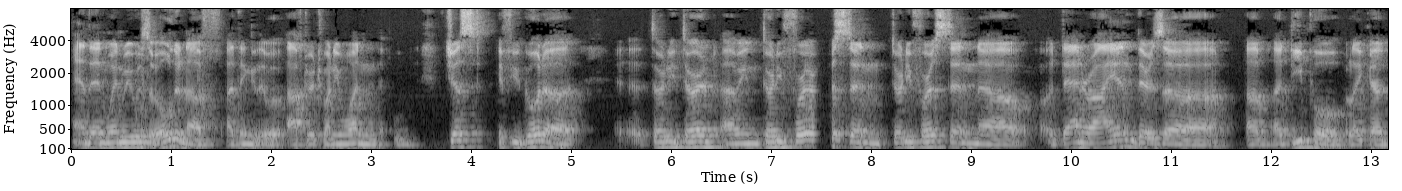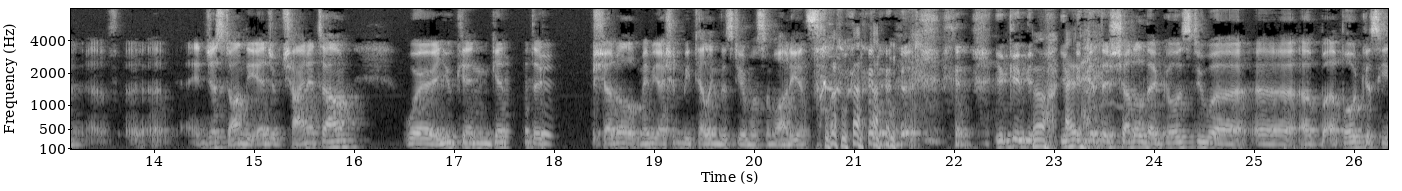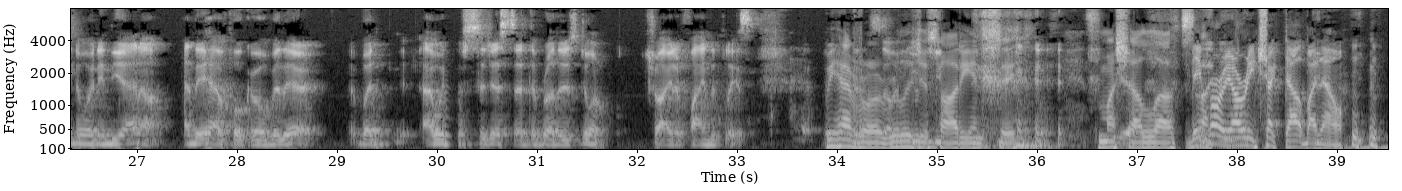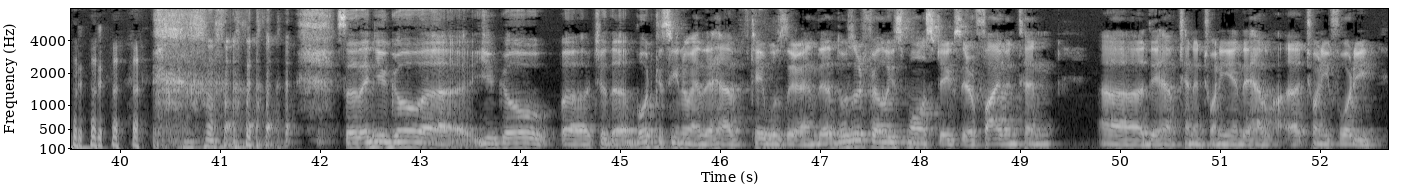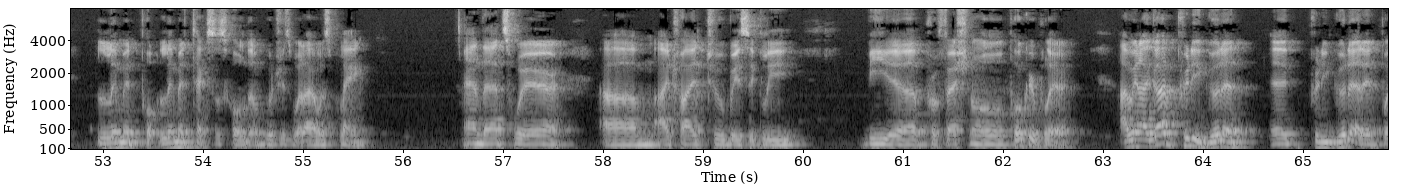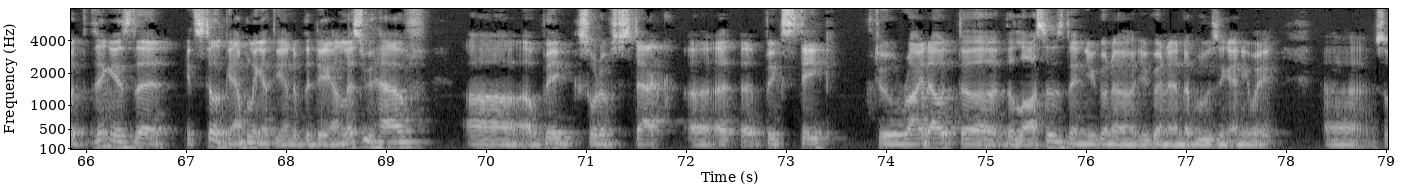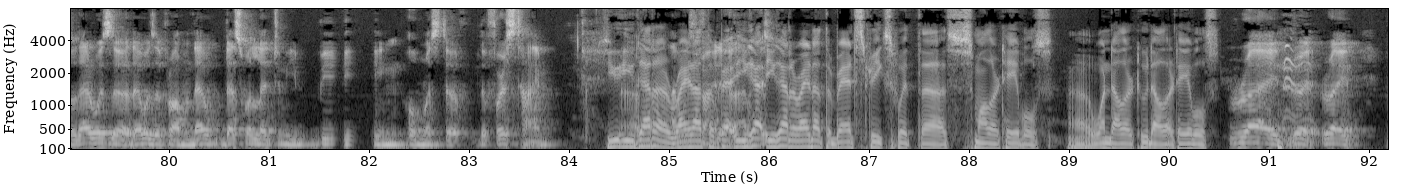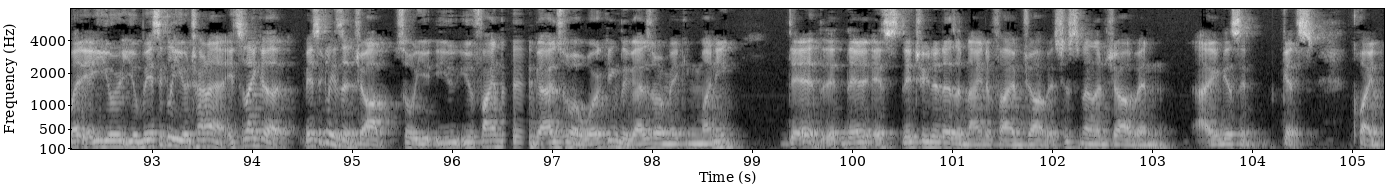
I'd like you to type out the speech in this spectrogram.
And then when we was old enough, I think after 21, just if you go to 33rd, I mean 31st and 31st and uh, Dan Ryan. There's a a, a depot like a, a, just on the edge of Chinatown where you can get the shuttle. Maybe I shouldn't be telling this to your Muslim audience. you can no, you can get the shuttle that goes to a, a, a boat casino in Indiana, and they have poker over there. But I would suggest that the brothers don't try to find the place. We have a so religious you, audience. Mashallah. They probably already checked out by now. so then you go, uh, you go uh, to the boat casino, and they have tables there, and those are fairly small stakes. They're five and ten. Uh, they have ten and twenty, and they have uh, 20, 40 limit limit Texas Hold'em, which is what I was playing, and that's where um, I tried to basically be a professional poker player I mean, I got pretty good at uh, pretty good at it, but the thing is that it's still gambling at the end of the day. Unless you have uh, a big sort of stack, uh, a, a, big stake to ride out the, the losses, then you're gonna you're gonna end up losing anyway. Uh, so that was a that was a problem. That that's what led to me being homeless the the first time. You you gotta I write out the bad, you got you gotta write out the bad streaks with uh, smaller tables, uh, one dollar, two dollar tables. Right, right, right. But you're you basically you're trying to. It's like a basically it's a job. So you you, you find the guys who are working, the guys who are making money. They they it's they treat it as a nine to five job. It's just another job, and I guess it gets quite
